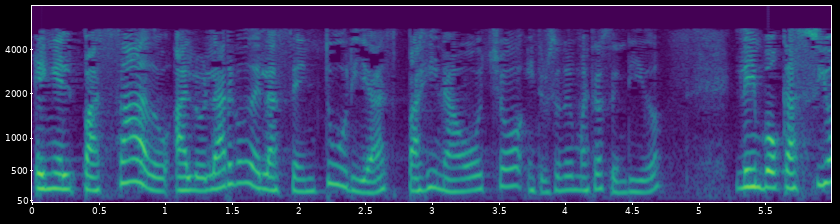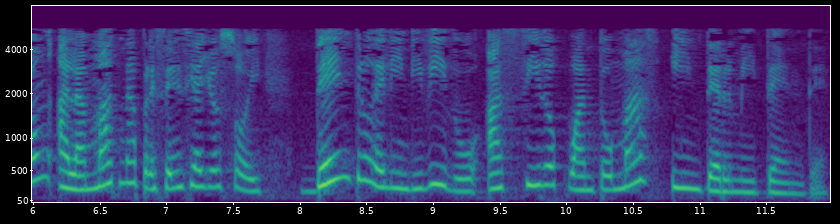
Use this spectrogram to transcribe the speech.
En el pasado, a lo largo de las centurias, página 8, instrucción del maestro ascendido, la invocación a la magna presencia yo soy dentro del individuo ha sido cuanto más intermitente.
